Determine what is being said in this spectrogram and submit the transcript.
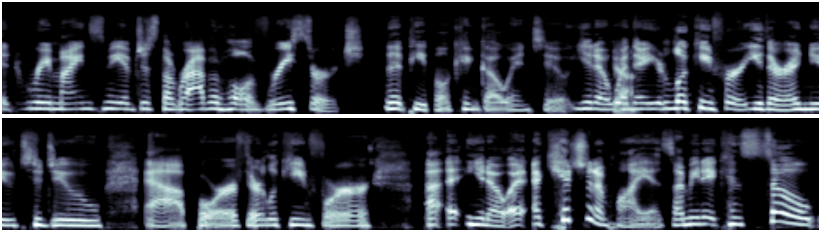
it reminds me of just the rabbit hole of research that people can go into. You know, when they're looking for either a new to-do app or if they're looking for uh, you know, a, a kitchen appliance. I mean, it can so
